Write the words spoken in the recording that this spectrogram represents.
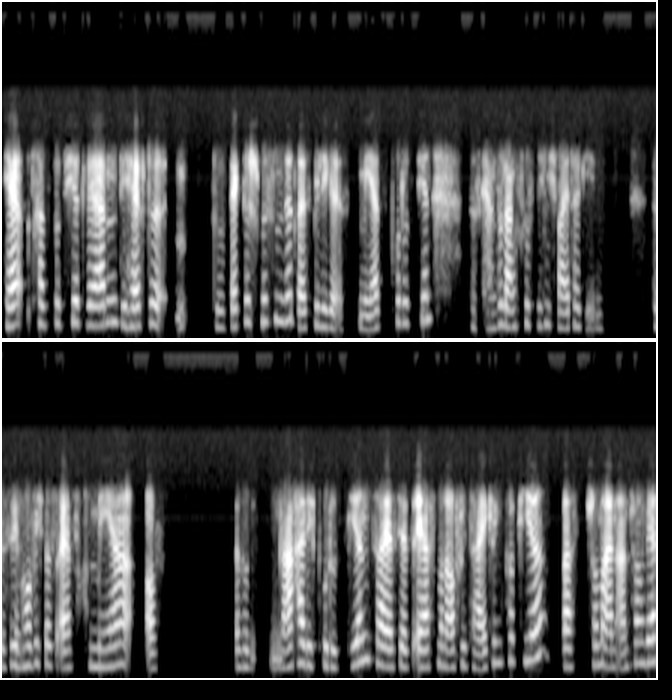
hertransportiert werden, die Hälfte weggeschmissen wird, weil es billiger ist, mehr zu produzieren. Das kann so langfristig nicht weitergehen. Deswegen hoffe ich, dass einfach mehr auf, also nachhaltig produzieren, sei es jetzt erstmal auf Recyclingpapier, was schon mal ein Anfang wäre,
